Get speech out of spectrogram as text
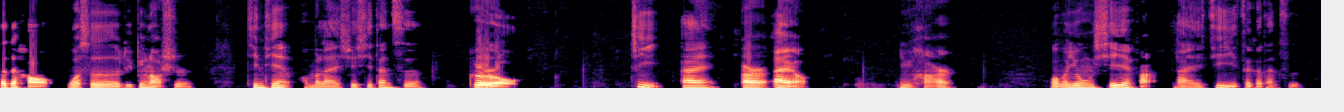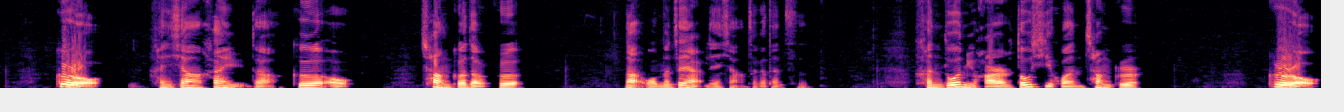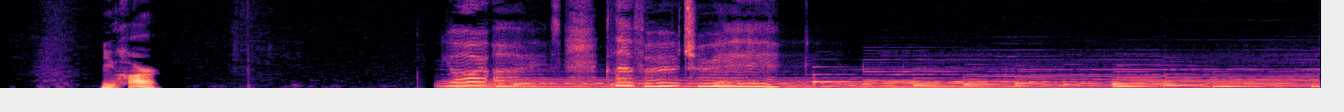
大家好，我是吕冰老师。今天我们来学习单词 girl，g i r l，女孩。我们用谐音法来记忆这个单词 girl，很像汉语的歌偶，唱歌的歌。那我们这样联想这个单词，很多女孩都喜欢唱歌，girl，女孩。Your eyes, clever trick.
